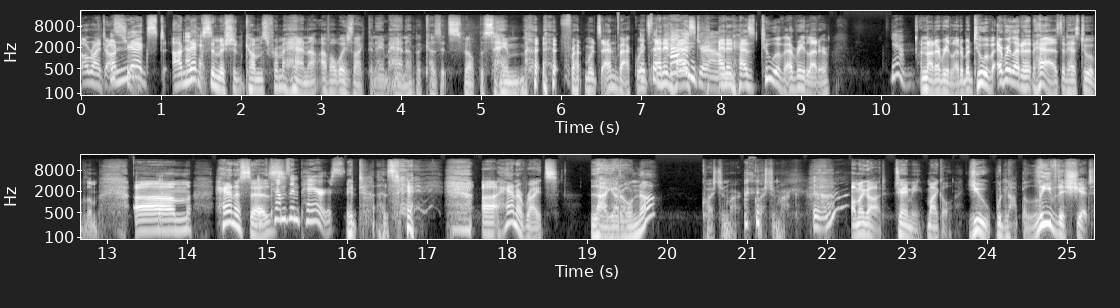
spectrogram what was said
All right, our true. next our Okay. next submission comes from Hannah. I've always liked the name Hannah because it's spelled the same frontwards and backwards, and it has and it has two of every letter. Yeah. Not every letter, but two of every letter that has. It has two of them. Um, Hannah says It comes in pairs. It does. uh, Hannah writes, La Llorona? Question mark, question mark. Oh my God, Jamie, Michael, you would not believe this shit.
